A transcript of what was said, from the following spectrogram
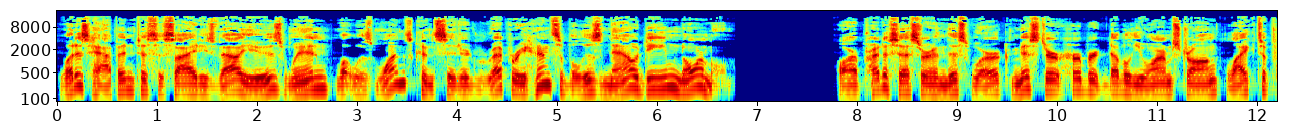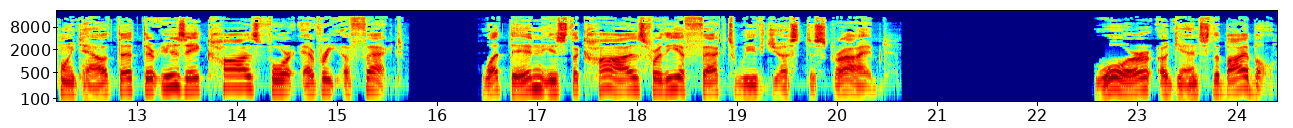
What has happened to society's values when what was once considered reprehensible is now deemed normal? Our predecessor in this work, Mr. Herbert W. Armstrong, liked to point out that there is a cause for every effect. What then is the cause for the effect we've just described? War against the Bible.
